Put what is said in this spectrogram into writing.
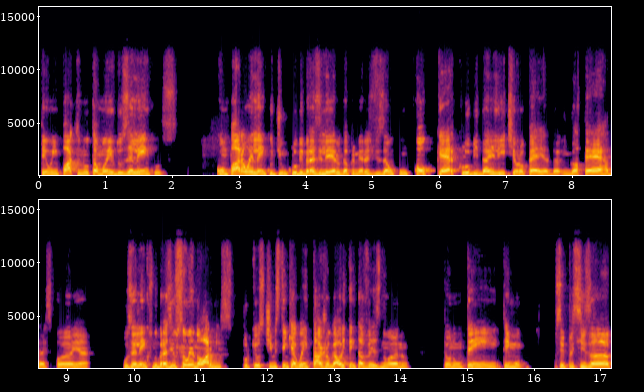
tem um impacto no tamanho dos elencos. Compara um elenco de um clube brasileiro da primeira divisão com qualquer clube da elite europeia, da Inglaterra, da Espanha, os elencos no Brasil são enormes, porque os times têm que aguentar jogar 80 vezes no ano. Então não tem. tem você precisa.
